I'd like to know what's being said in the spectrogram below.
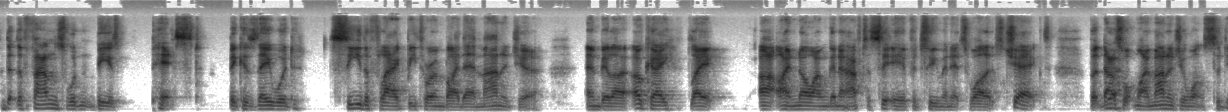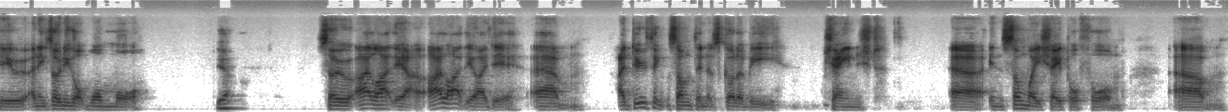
that the fans wouldn't be as pissed because they would see the flag be thrown by their manager and be like, okay, like I, I know I'm going to have to sit here for two minutes while it's checked, but that's yeah. what my manager wants to do, and he's only got one more. Yeah. So I like the I like the idea. Um, I do think something has got to be changed uh, in some way, shape, or form. Um,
